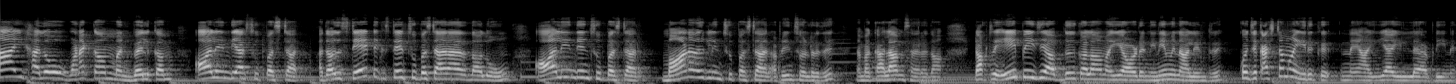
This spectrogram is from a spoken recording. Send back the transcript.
ஹாய் ஹலோ வணக்கம் and welcome all India super star அதாவது ஸ்டேட்டுக்கு ஸ்டேட் சூப்பர் ஸ்டாராக இருந்தாலும் ஆல் இந்தியன் சூப்பர் ஸ்டார் மாணவர்களின் சூப்பர் ஸ்டார் அப்படின்னு சொல்கிறது நம்ம கலாம் சார் தான். டாக்டர் ஏபிஜே அப்துல் கலாம் ஐயாவோட நினைவு நாள் என்று கொஞ்சம் கஷ்டமாக இருக்குது என்ன ஐயா இல்லை அப்படின்னு.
